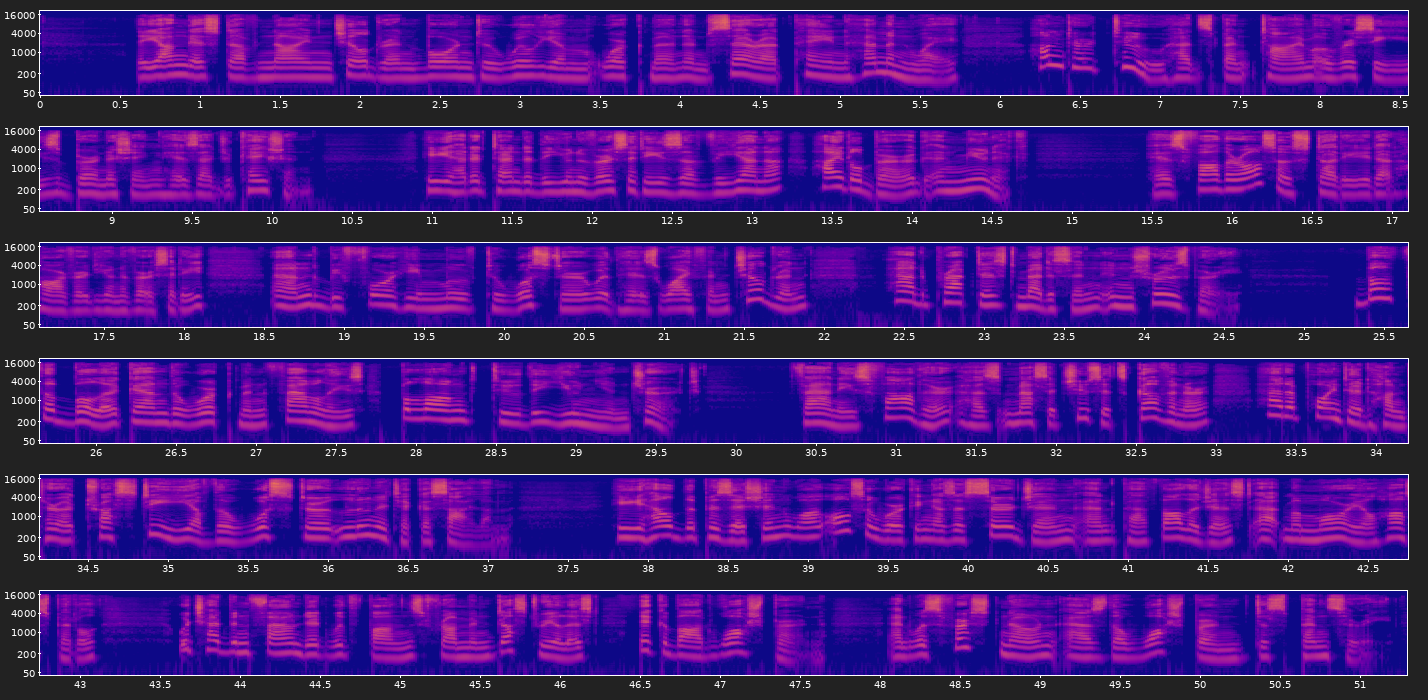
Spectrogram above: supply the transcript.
The youngest of nine children born to William Workman and Sarah Payne Hemenway, Hunter too had spent time overseas burnishing his education. He had attended the universities of Vienna, Heidelberg, and Munich. His father also studied at Harvard University, and before he moved to Worcester with his wife and children, had practiced medicine in Shrewsbury. Both the Bullock and the Workman families belonged to the Union Church. Fanny's father, as Massachusetts governor, had appointed Hunter a trustee of the Worcester Lunatic Asylum. He held the position while also working as a surgeon and pathologist at Memorial Hospital, which had been founded with funds from industrialist Ichabod Washburn and was first known as the Washburn Dispensary.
